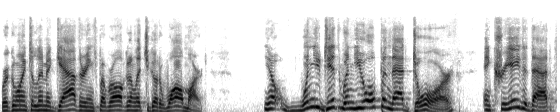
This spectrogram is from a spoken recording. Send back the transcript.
we're going to limit gatherings, but we're all going to let you go to Walmart. You know, when you did, when you opened that door and created that,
